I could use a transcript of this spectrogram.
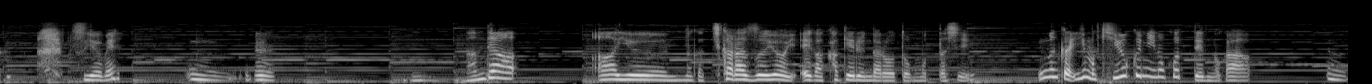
強め？うん。うん。なんであ、ああいう、なんか力強い絵が描けるんだろうと思ったし、なんか今記憶に残ってるのが、うん。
